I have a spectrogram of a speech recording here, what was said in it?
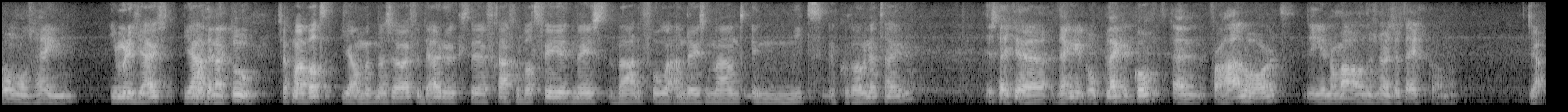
om ons heen. Je moet het juist, ja. Moet er naartoe. Zeg maar, wat, ja, om het maar zo even duidelijk te vragen, wat vind je het meest waardevolle aan deze maand in niet-coronatijden? Is dat je, denk ik, op plekken komt en verhalen hoort die je normaal anders nooit zou tegenkomen. Ja.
